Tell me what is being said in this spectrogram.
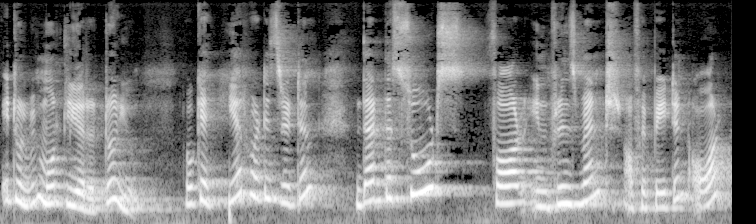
It will be more clearer to you. Okay, here what is written that the suits for infringement of a patent or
